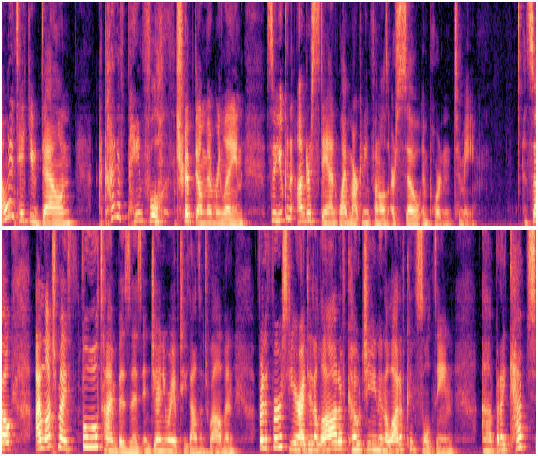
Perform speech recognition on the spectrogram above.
I want to take you down a kind of painful trip down memory lane so you can understand why marketing funnels are so important to me. So, I launched my full time business in January of 2012. And for the first year, I did a lot of coaching and a lot of consulting. Um, but I kept,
